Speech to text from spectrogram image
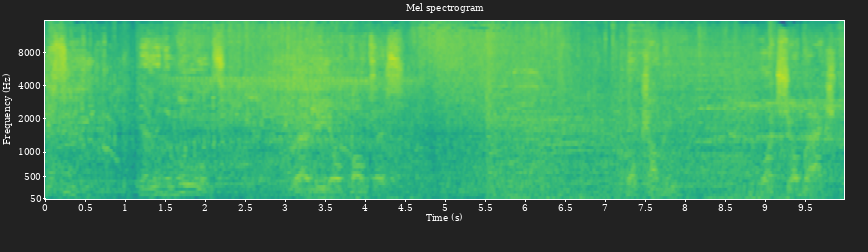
Listen. They're in the walls. Ready your bolters. They're coming. Watch your back.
